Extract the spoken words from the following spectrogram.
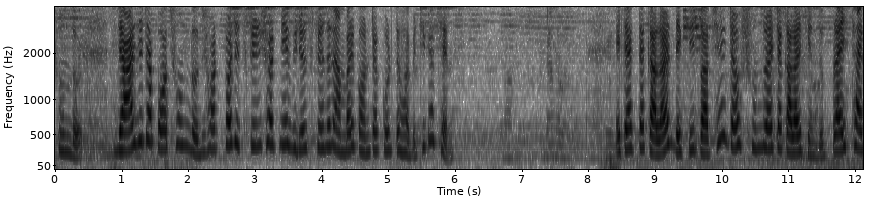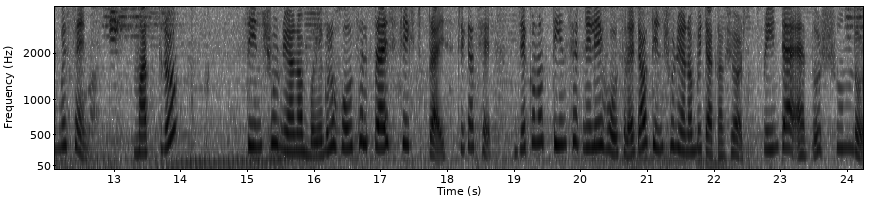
সুন্দর। যার যেটা পছন্দ, ঝটপট স্ক্রিনশট নিয়ে ভিডিও স্ক্রিনে নাম্বারে কন্ট্যাক্ট করতে হবে, ঠিক আছে? এটা একটা কালার দেখতেই পাচ্ছেন। এটাও সুন্দর একটা কালার কিন্তু। প্রাইস থাকবে সেম মাত্র তিনশো নিরানব্বই। এগুলো হোলসেল প্রাইস ফিক্সড প্রাইস ঠিক আছে? যে কোনো তিন সেট নিলেই হোলসেল এটাও তিনশো নিরানব্বই টাকা ভিউয়ার্স প্রিন্টটা এত সুন্দর।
